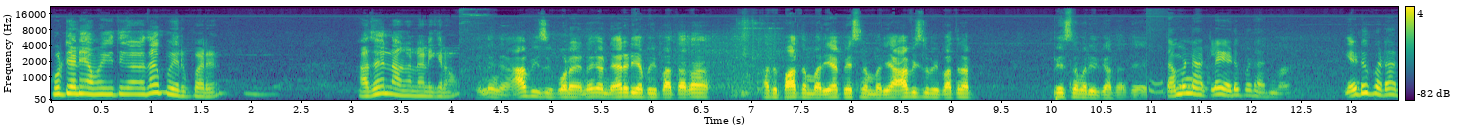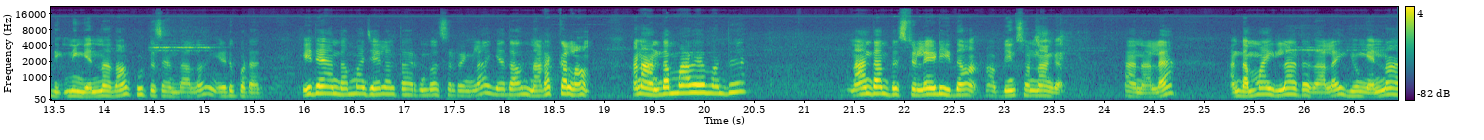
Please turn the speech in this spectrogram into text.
கூட்டணி அமைக்கிறதுக்காக தான் போயிருப்பார். அதை நாங்கள் நினைக்கிறோம். என்னங்க ஆஃபீஸுக்கு போனால் என்னங்க நேரடியாக போய் பார்த்தா தான் அது பார்த்த மாதிரியா பேசின மாதிரியா ஆஃபீஸில் போய் பார்த்தா பேசின மாதிரி இருக்காது அது? தமிழ்நாட்டில் எடுபடாதுமா. எடுபடாது. நீங்கள் என்ன தான் கூட்டு சேர்ந்தாலும் எடுபடாது. இதே அந்த அம்மா ஜெயலலிதா இருக்கும்போது சொல்கிறீங்களா ஏதாவது நடக்கலாம். ஆனால் அந்த அம்மாவே வந்து நான் தான் பெஸ்ட் லேடி தான் அப்படின்னு சொன்னாங்க. அதனால் அந்த அம்மா இல்லாததால் இவங்க என்ன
